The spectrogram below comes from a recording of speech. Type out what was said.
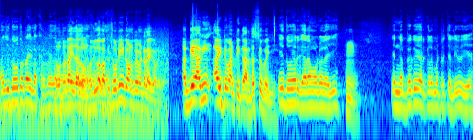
ਹਾਂਜੀ 2 ਤੋਂ 2.5 ਲੱਖ ਰੁਪਏ ਦਾ 2 ਤੋਂ 2.5 ਦਾ ਲੋਨ ਹੋ ਜਾਊਗਾ ਬਾਕੀ ਛੋਟੀ ਡਾਊਨ ਪੇਮੈਂਟ ਲੈ ਕੇ ਆਉਣੀ ਹੈ ਅੱਗੇ ਆ ਗਈ i20 ਕਾਰ ਦੱਸਿਓ ਬਾਈ ਜੀ। ਇਹ 2011 ਮਾਡਲ ਹੈ ਜੀ। ਹੂੰ। ਇਹ 90000 ਕਿਲੋਮੀਟਰ ਚੱਲੀ ਹੋਈ ਹੈ।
